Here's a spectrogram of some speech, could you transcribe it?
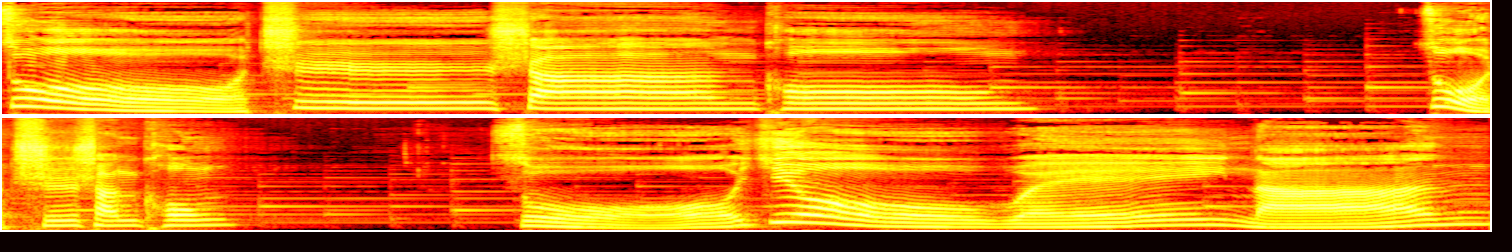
坐吃山空，坐吃山空。左右为难，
